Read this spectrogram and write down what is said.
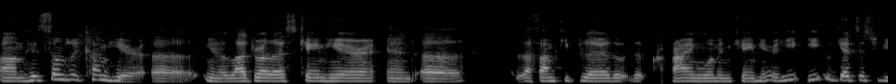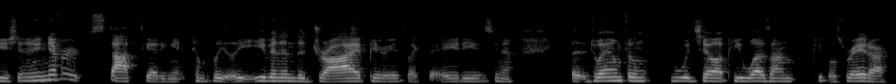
um, his films would come here. Uh, you know, La Drôlesse came here, and uh, La Femme qui pleure, the, the crying woman came here, he, he would get distribution and he never stopped getting it completely, even in the dry periods like the 80s. You know, uh, Doillon film would show up, he was on people's radar.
